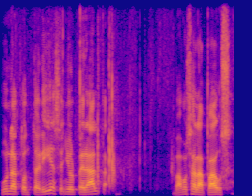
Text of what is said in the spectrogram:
una tontería, señor Peralta. Vamos a la pausa.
